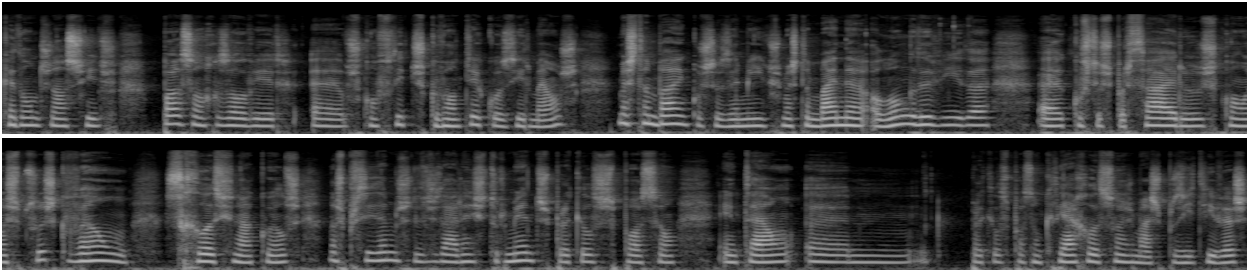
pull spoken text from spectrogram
cada um dos nossos filhos possam resolver uh, os conflitos que vão ter com os irmãos, mas também com os seus amigos, mas também na, ao longo da vida, uh, com os seus parceiros, com as pessoas que vão se relacionar com eles. Nós precisamos lhes dar instrumentos para que eles possam, então, ehm, para que eles possam criar relações mais positivas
